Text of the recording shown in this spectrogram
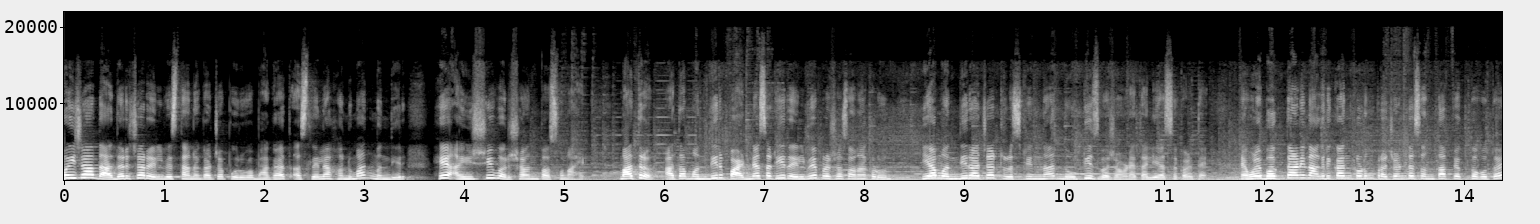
मुंबईच्या दादरच्या रेल्वे स्थानकाच्या पूर्व भागात असलेलं हनुमान मंदिर हे ऐंशी वर्षांपासून आहे. मात्र आता मंदिर पाडण्यासाठी रेल्वे प्रशासनाकडून या मंदिराच्या ट्रस्टींना नोटीस बजावण्यात आली असं कळत आहे त्यामुळे भक्त आणि नागरिकांकडून प्रचंड संताप व्यक्त होतोय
